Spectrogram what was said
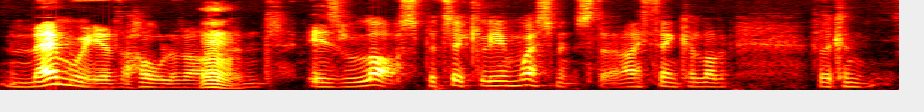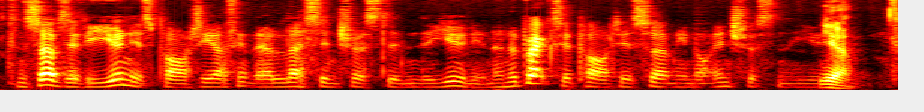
memory of the whole of hmm. Ireland mm. is lost, particularly in Westminster. And I think a lot of for the con- Conservative Unionist Party, I think they're less interested in the Union, and the Brexit Party is certainly not interested in the Union. Yeah,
